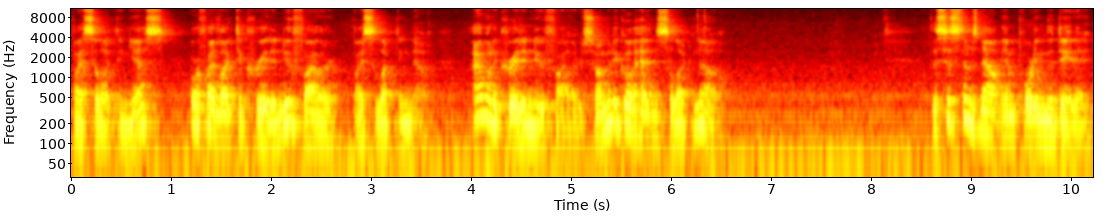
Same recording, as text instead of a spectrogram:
by selecting yes, or if I'd like to create a new filer by selecting no. I want to create a new filer, so I'm going to go ahead and select no. The system's now importing the data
